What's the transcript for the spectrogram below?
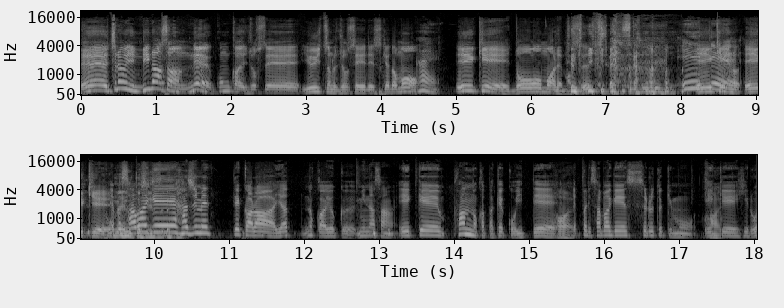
えー、ちなみにりなさんね今回女性唯一の女性ですけども、はい。AK どう思われます？AK の AK。AK やっぱサバゲー始めてからやなんかよく皆さん AK ファンの方結構いて、はい。やっぱりサバゲーする時もはい。AK 披露、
